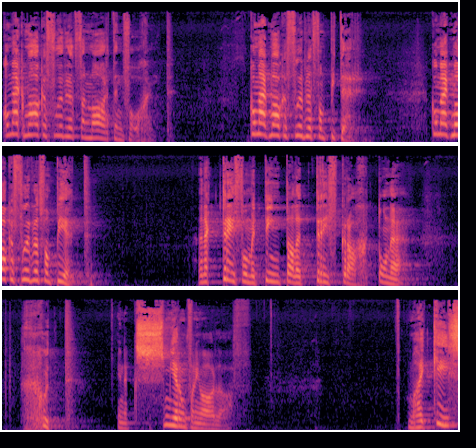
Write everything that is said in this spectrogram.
Kom ek maak 'n voorbeeld van Martin vanoggend. Kom ek maak 'n voorbeeld van Pieter. Kom ek maak 'n voorbeeld van Piet. En ek tref hom met tientalle trefkrag tonne goed en ek smeer hom van die aarde af. Maar hy kies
